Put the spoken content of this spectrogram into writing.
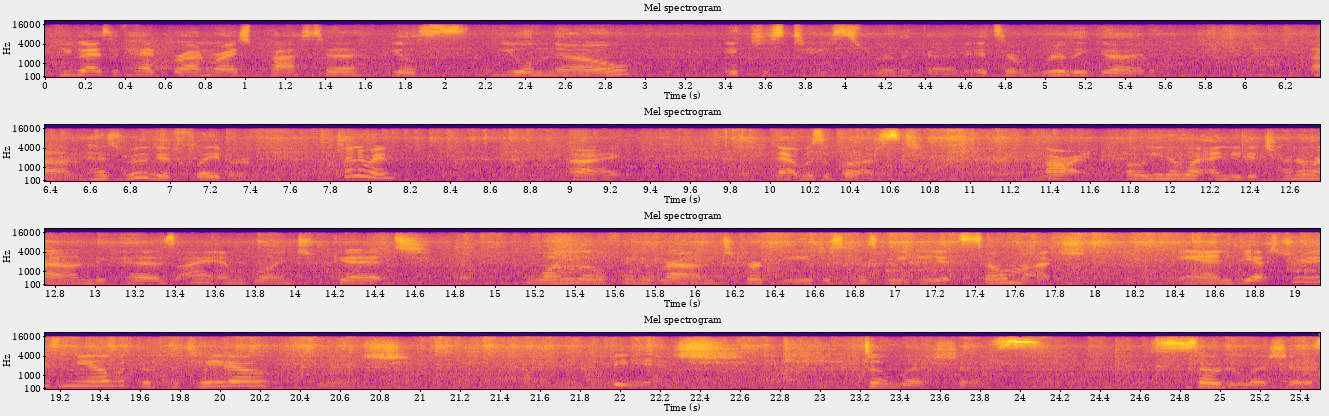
If you guys have had brown rice pasta, you'll you'll know it just tastes really good. It's a really good, um, has really good flavor. Anyway, all right, that was a bust. All right. Oh, you know what? I need to turn around because I am going to get one little thing of ground turkey just because we eat it so much. And yesterday's meal with the potato, bitch bitch. Delicious. So delicious.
